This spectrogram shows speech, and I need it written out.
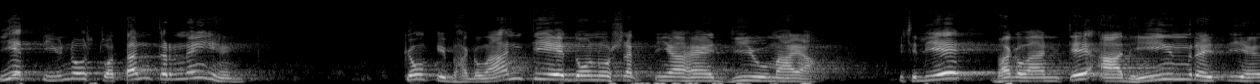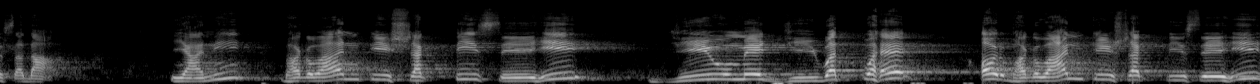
ये तीनों स्वतंत्र नहीं हैं, क्योंकि भगवान की ये दोनों शक्तियाँ हैं जीव माया। इसलिए भगवान के अधीन रहती है सदा। यानी भगवान की शक्ति से ही जीव में जीवत्व है और भगवान की शक्ति से ही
